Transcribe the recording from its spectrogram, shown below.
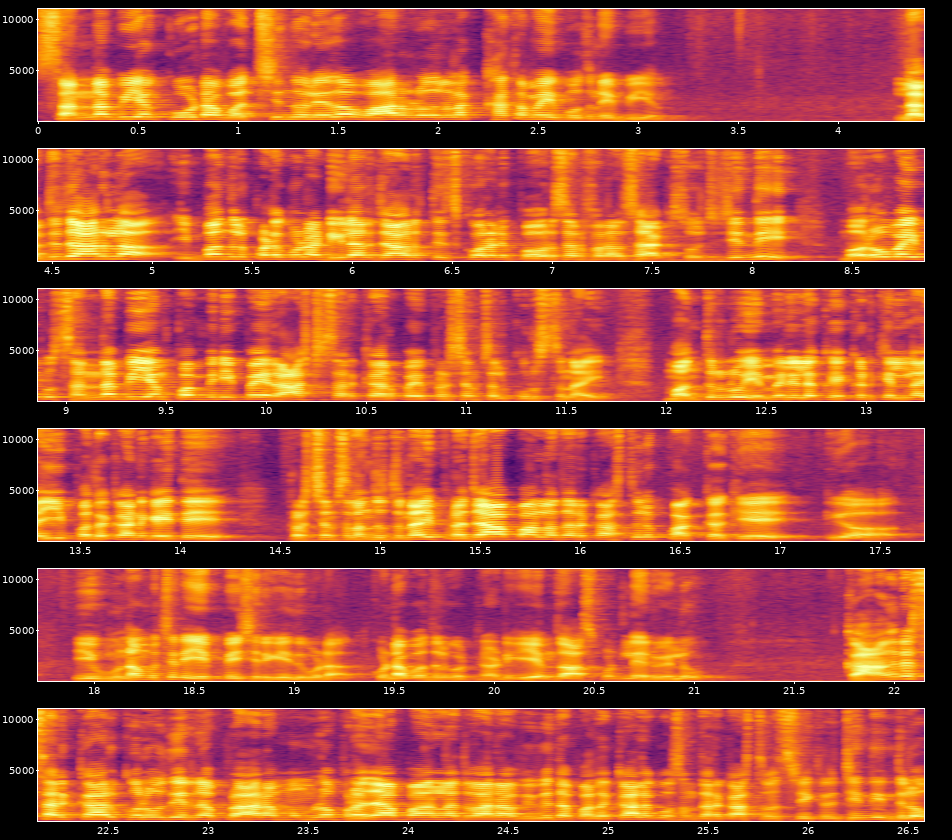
సన్న బియ్యం కోట వచ్చిందో లేదో వారం రోజులలో ఖతమైపోతున్నాయి బియ్యం. లబ్ధిదారుల ఇబ్బందులు పడకుండా డీలర్ జాగ్రత్త తీసుకోవాలని పౌర సరఫరాల శాఖ సూచించింది. మరోవైపు సన్న బియ్యం పంపిణీపై రాష్ట్ర సర్కార్పై ప్రశంసలు కురుస్తున్నాయి. మంత్రులు ఎమ్మెల్యేలకు ఎక్కడికి వెళ్ళినా ఈ పథకానికి అయితే ప్రశంసలు అందుతున్నాయి. ప్రజాపాలన దరఖాస్తులు పక్కకే. ఇక ఈ ఉన్న ముచ్చట చెప్పేసిరు ఇది కూడా. కుండబద్దలు కొట్టినాడు ఏం దాచుకుంటలేరు వీళ్ళు? కాంగ్రెస్ సర్కార్ కొలువుదీరిన ప్రారంభంలో ప్రజాపాలన ద్వారా వివిధ పథకాల కోసం దరఖాస్తులను స్వీకరించింది. ఇందులో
